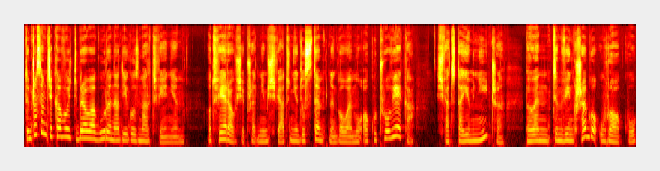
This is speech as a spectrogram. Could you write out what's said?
Tymczasem ciekawość brała górę nad jego zmartwieniem. Otwierał się przed nim świat niedostępny gołemu oku człowieka, świat tajemniczy, pełen tym większego uroku,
